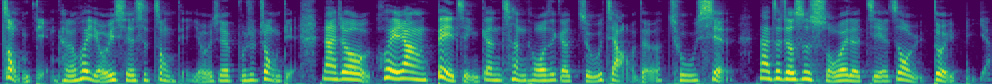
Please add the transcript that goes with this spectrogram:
重点，可能会有一些是重点，有一些不是重点，那就会让背景更衬托这个主角的出现。那这就是所谓的节奏与对比啊。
